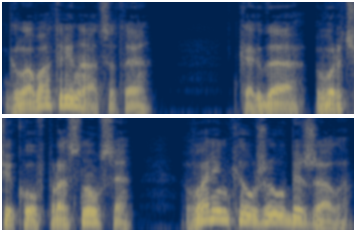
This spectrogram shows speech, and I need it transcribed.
Глава 13. Когда Ворчаков проснулся, Варенька уже убежала.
